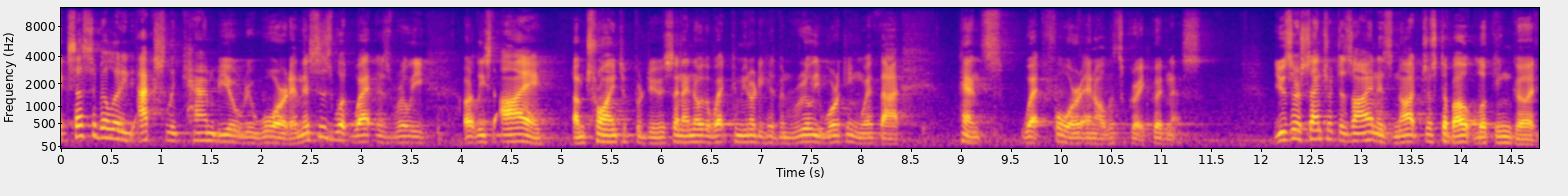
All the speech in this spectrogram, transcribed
accessibility actually can be a reward, and this is what WET is really, or at least I am trying to produce, and I know the WET community has been really working with that, hence WET 4 and all its great goodness. User-centric design is not just about looking good.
